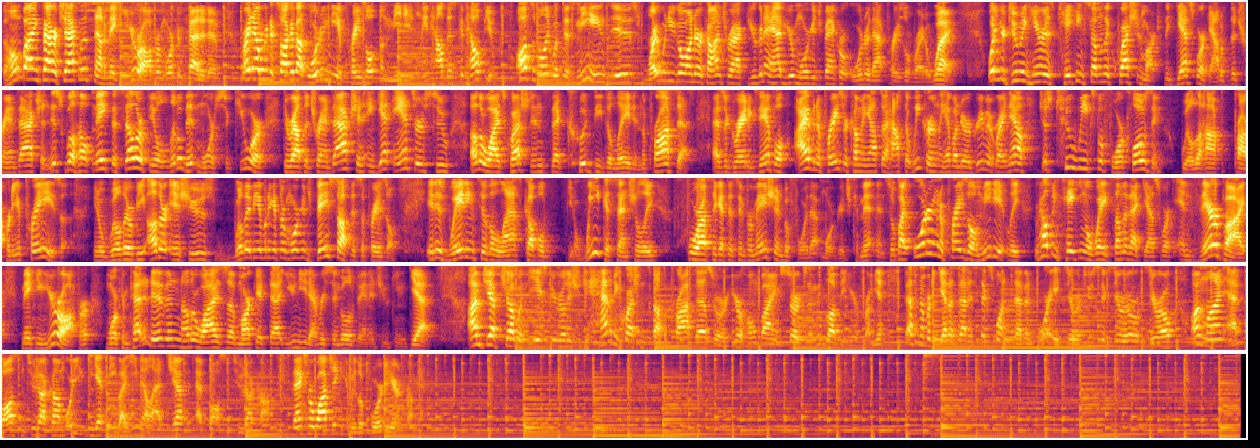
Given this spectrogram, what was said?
The Home Buying Power Checklist now to make your offer more competitive. Right now we're going to talk about ordering the appraisal immediately and how this can help you. Ultimately what this means is right when you go under a contract you're going to have your mortgage banker order that appraisal right away. What you're doing here is taking some of the question marks, the guesswork out of the transaction. This will help make the seller feel a little bit more secure throughout the transaction and get answers to otherwise questions that could be delayed in the process. As a great example, I have an appraiser coming out to a house that we currently have under agreement right now just two weeks before closing. Will the property appraise? You know, will there be other issues? Will they be able to get their mortgage based off this appraisal? It is waiting till the last couple, you know, week essentially for us to get this information before that mortgage commitment. So by ordering an appraisal immediately, you're helping taking away some of that guesswork and thereby making your offer more competitive and otherwise a market that you need every single advantage you can get. I'm Jeff Chubb with eXp Realty. Should you have any questions about the process or your home buying search, then we'd love to hear from you. Best number to get us at is 617-480-2600 online at boston2.com or you can get me by email at jeff at boston2.com. Thanks for watching and we look forward to hearing from you.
